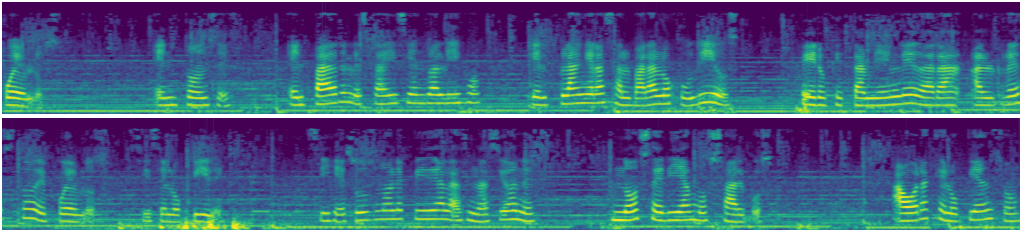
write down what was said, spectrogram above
pueblos. Entonces, el Padre le está diciendo al Hijo que el plan era salvar a los judíos pero que también le dará al resto de pueblos si se lo pide. Si Jesús no le pide a las naciones, no seríamos salvos. Ahora que lo pienso,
